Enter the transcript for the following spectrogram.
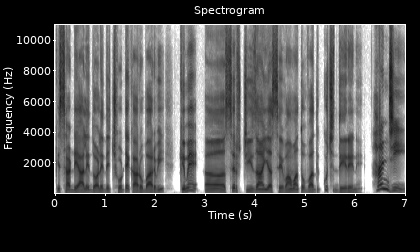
ਕਿ ਸਾਡੇ ਆਲੇ-ਦੁਆਲੇ ਦੇ ਛੋਟੇ ਕਾਰੋਬਾਰ ਵੀ ਕਿਵੇਂ ਸਿਰਫ ਚੀਜ਼ਾਂ ਜਾਂ ਸੇਵਾਵਾਂ ਤੋਂ ਵੱਧ ਕੁਝ ਦੇ ਰਹੇ ਨੇ। ਹਾਂਜੀ।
